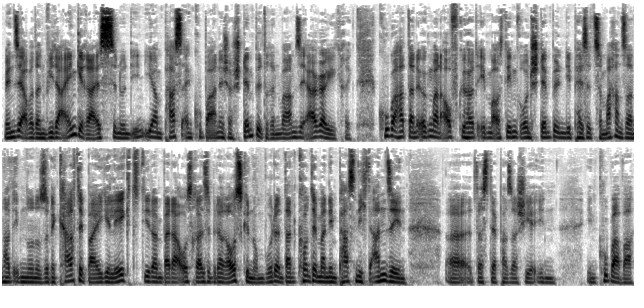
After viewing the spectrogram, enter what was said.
Wenn sie aber dann wieder eingereist sind und in ihrem Pass ein kubanischer Stempel drin war, haben sie Ärger gekriegt. Kuba hat dann irgendwann aufgehört, eben aus dem Grund Stempel in die Pässe zu machen, sondern hat eben nur noch so eine Karte beigelegt, die dann bei der Ausreise wieder rausgenommen wurde. Und dann konnte man den Pass nicht ansehen, äh, dass der Passagier in, in Kuba war.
